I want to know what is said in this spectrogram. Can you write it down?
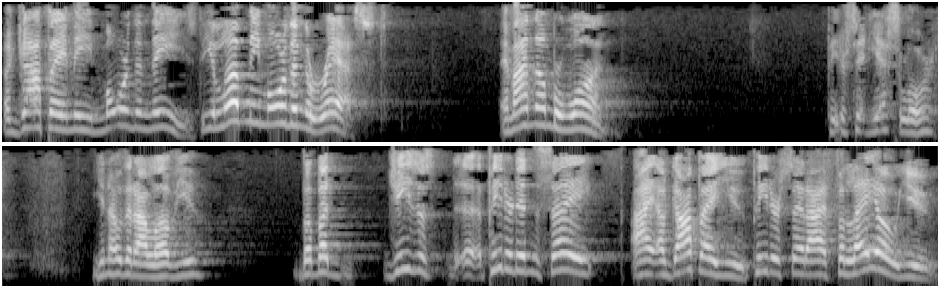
agape me more than these? Do you love me more than the rest? Am I number one? Peter said, Yes, Lord. You know that I love you. But, but Jesus, uh, Peter didn't say, I agape you. Peter said, I phileo you,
